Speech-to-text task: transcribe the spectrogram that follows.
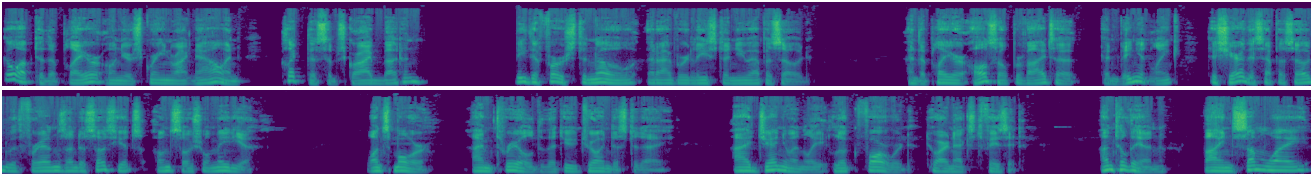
Go up to the player on your screen right now and click the subscribe button. Be the first to know that I've released a new episode. And the player also provides a convenient link to share this episode with friends and associates on social media. Once more, I'm thrilled that you joined us today. I genuinely look forward to our next visit. Until then, find some way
